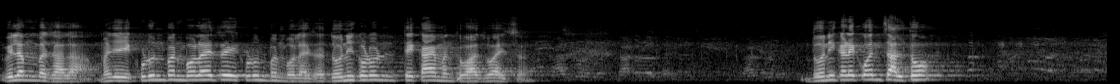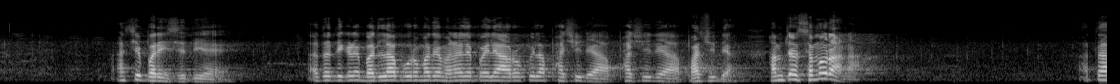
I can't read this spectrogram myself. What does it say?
विलंब झाला. म्हणजे इकडून पण बोलायचं इकडून पण बोलायचं. दोन्हीकडून ते काय म्हणतो वाजवायचं. दोन्हीकडे कोण चालतो? अशी परिस्थिती आहे. आता तिकडे बदलापूरमध्ये म्हणाले पहिले आरोपीला फाशी द्या फाशी द्या फाशी द्या. आमच्यासमोर आणा. आता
